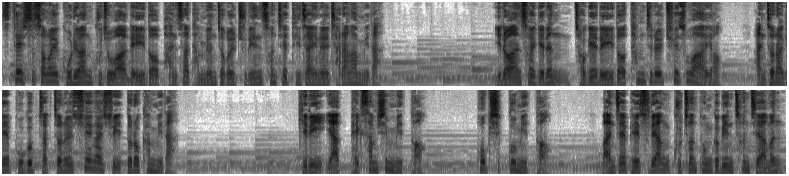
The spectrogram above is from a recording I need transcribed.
스텔스성을 고려한 구조와 레이더 반사 단면적을 줄인 선체 디자인을 자랑합니다. 이러한 설계는 적의 레이더 탐지를 최소화하여 안전하게 보급 작전을 수행할 수 있도록 합니다. 길이 약 130m, 폭 19m, 만재 배수량 9,000톤급인 천지함은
